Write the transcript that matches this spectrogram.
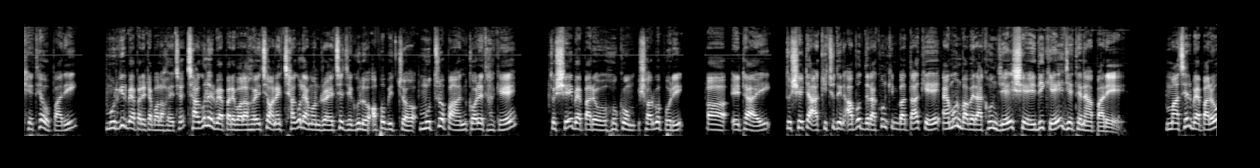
খেতেও পারি। মুরগির ব্যাপারে এটা বলা হয়েছে। ছাগলের ব্যাপারে বলা হয়েছে, অনেক ছাগল এমন রয়েছে যেগুলো অপবিত্র মূত্রপান করে থাকে। তো সেই ব্যাপারেও হুকুম সর্বোপরি এটাই তো সেটা কিছুদিন আবদ্ধ রাখুন কিংবা তাকে এমনভাবে রাখুন যে সে এদিকে যেতে না পারে। মাছের ব্যাপারেও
